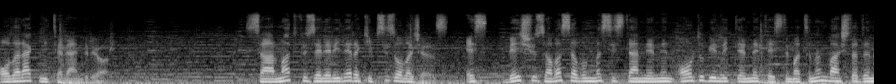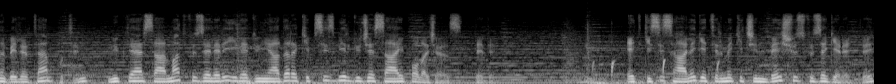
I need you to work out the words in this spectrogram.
olarak nitelendiriyor. Sarmat füzeleriyle rakipsiz olacağız. S-500 hava savunma sistemlerinin ordu birliklerine teslimatının başladığını belirten Putin, nükleer sarmat füzeleri ile dünyada rakipsiz bir güce sahip olacağız, dedi etkisiz hale getirmek için 500 füze gerekli,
